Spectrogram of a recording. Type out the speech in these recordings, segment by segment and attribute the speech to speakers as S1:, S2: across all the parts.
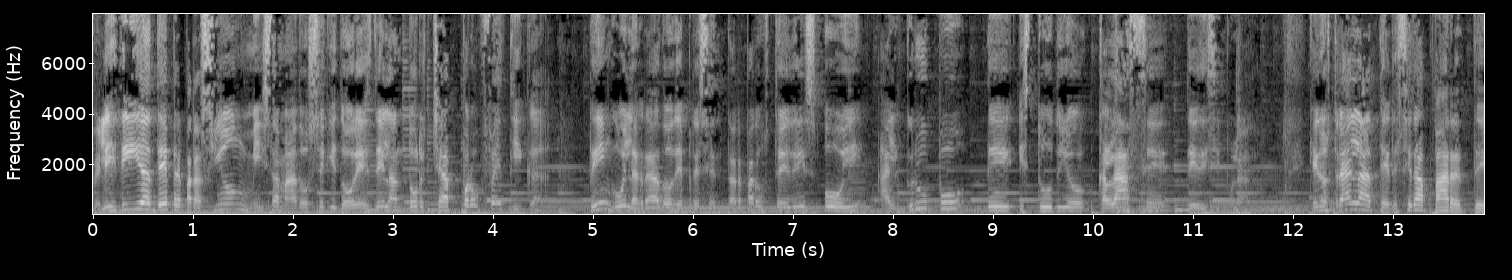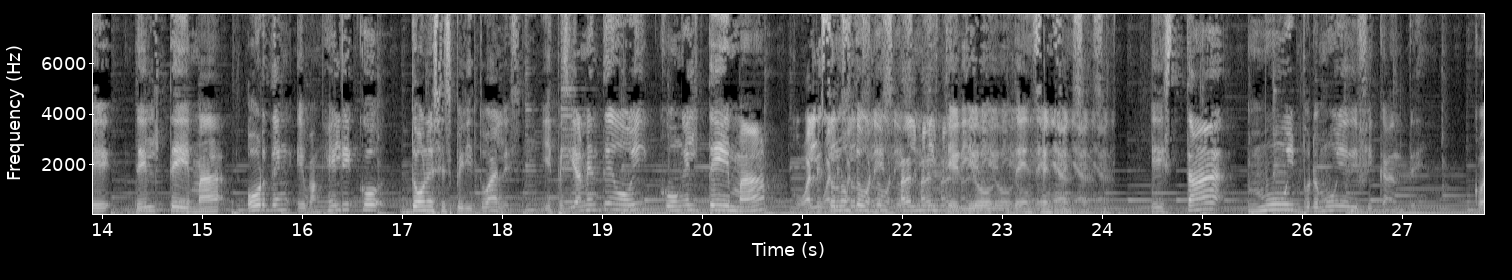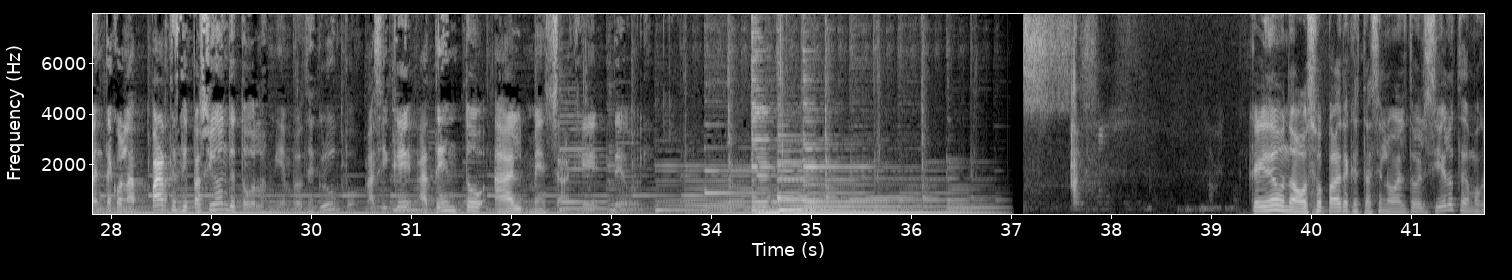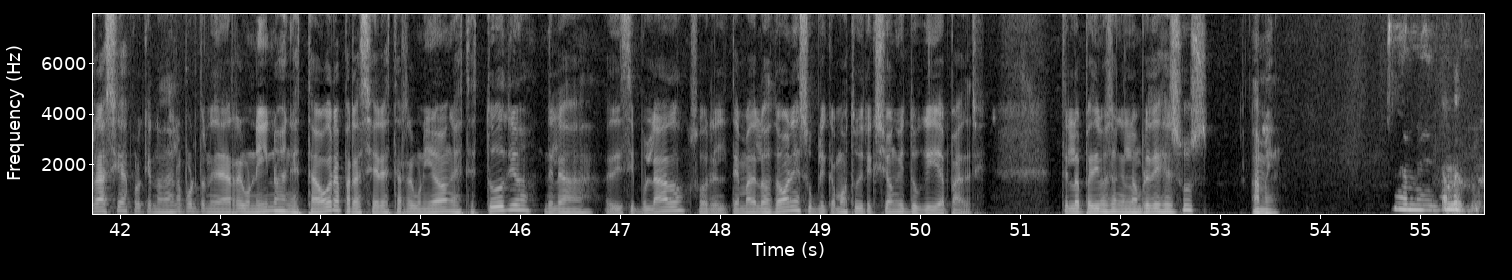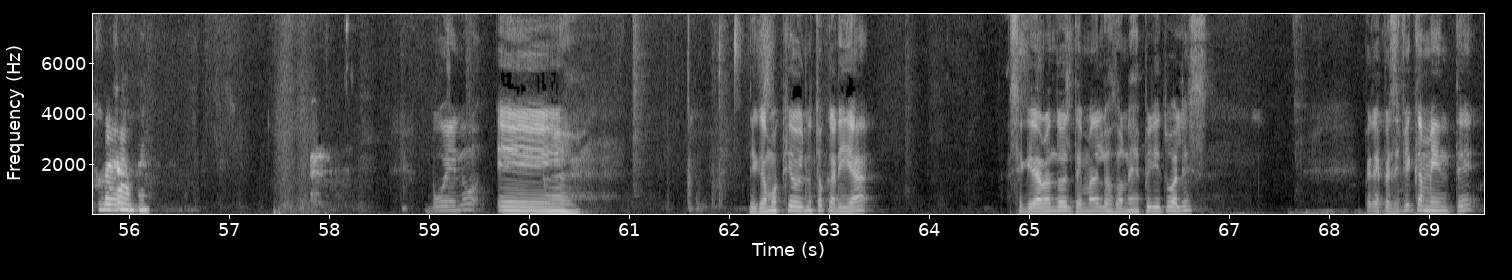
S1: Feliz día de preparación, mis amados seguidores de la antorcha profética. Tengo el agrado de presentar para ustedes hoy al grupo de estudio clase de discipulado, que nos trae la tercera parte del tema orden evangélico, dones espirituales, y especialmente hoy con el tema cuáles son los dones para el ministerio de enseñanza. Está muy, pero muy edificante. Cuenta con la participación de todos los miembros del grupo, así que atento al mensaje de hoy. Querido bondadoso Padre que estás en lo alto del cielo, te damos gracias porque nos das la oportunidad de reunirnos en esta hora para hacer esta reunión, este estudio de la de discipulado sobre el tema de los dones. Suplicamos tu dirección y tu guía, Padre. Te lo pedimos en el nombre de Jesús. Amén.
S2: Amén.
S3: Amén.
S1: Bueno, eh, digamos que hoy nos tocaría seguir hablando del tema de los dones espirituales, pero específicamente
